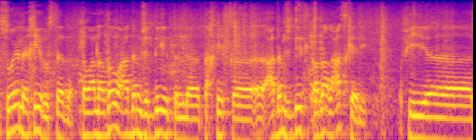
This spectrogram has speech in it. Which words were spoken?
سؤال أخير أستاذة تو على ضوء عدم جدية التحقيق آه، عدم جدية القضاء العسكري في آه،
